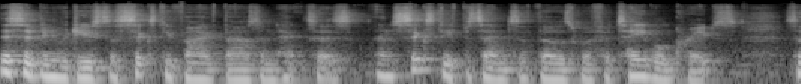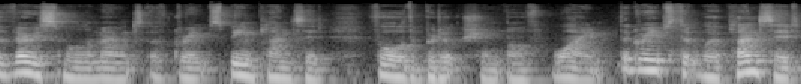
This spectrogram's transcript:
this had been reduced to 65,000 hectares, and 60% of those were for table grapes, so very small amount of grapes being planted for the production of wine. The grapes that were planted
